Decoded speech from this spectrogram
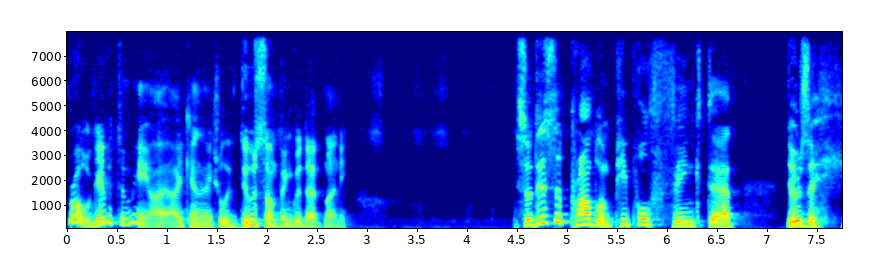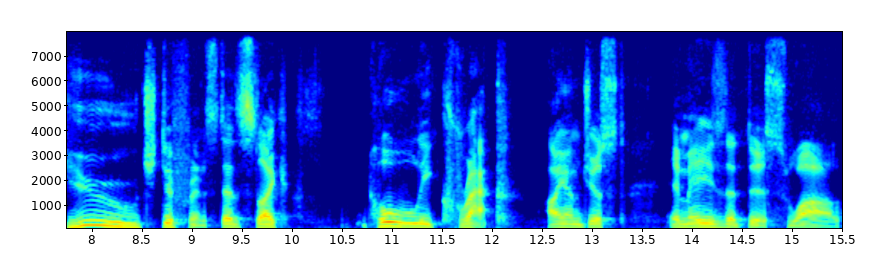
Bro, give it to me. I, I can actually do something with that money. So, this is a problem. People think that there's a huge difference that's like, holy crap, I am just amazed at this. Wow,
